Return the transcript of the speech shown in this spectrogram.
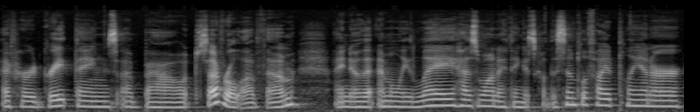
I've heard great things about several of them. I know that Emily Ley has one. I think it's called the Simplified Planner.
